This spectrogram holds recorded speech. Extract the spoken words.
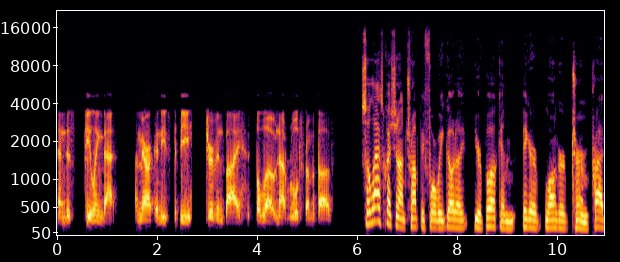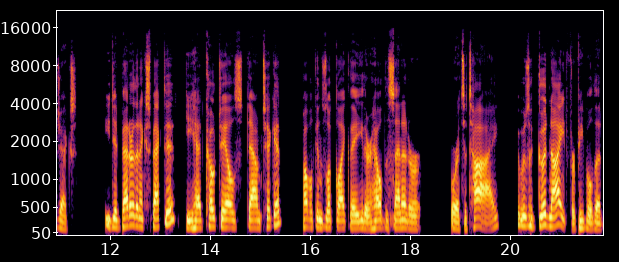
and this feeling that America needs to be driven by below, not ruled from above. So, last question on Trump before we go to your book and bigger, longer term projects. He did better than expected. He had coattails down ticket. Republicans look like they either held the Senate or, or it's a tie. It was a good night for people that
